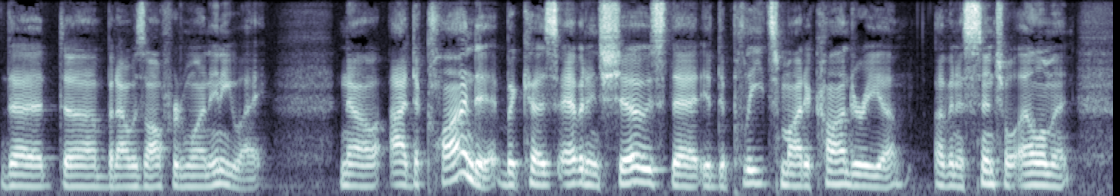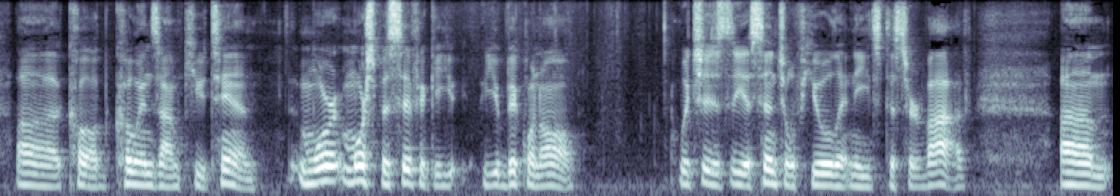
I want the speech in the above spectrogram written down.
That, uh, but I was offered one anyway. Now I declined it because evidence shows that it depletes mitochondria of an essential element uh, called coenzyme Q10. More more specific, ubiquinol, which is the essential fuel it needs to survive. Um,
